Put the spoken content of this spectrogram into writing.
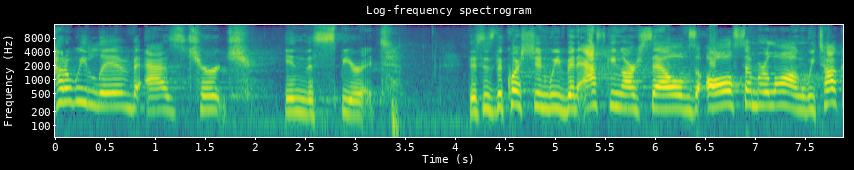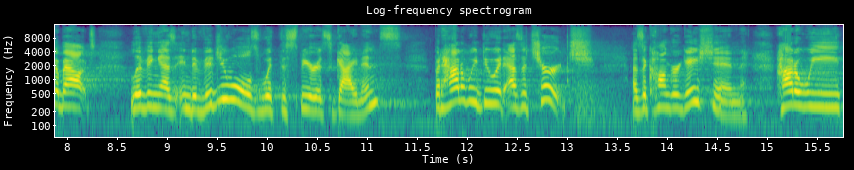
How do we live as church in the Spirit? This is the question we've been asking ourselves all summer long. We talk about living as individuals with the Spirit's guidance, but how do we do it as a church, as a congregation? How do we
